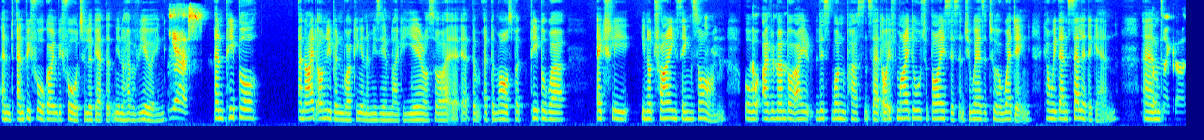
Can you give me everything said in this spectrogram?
And, and before going before to look at the you know have a viewing Yes. and people and I'd only been working in a museum like a year or so at, at the at the most but people were actually you know trying things on or I remember I list one person said oh if my daughter buys this and she wears it to her wedding can we then sell it again and oh my god.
